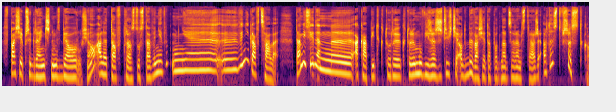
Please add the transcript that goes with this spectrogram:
w pasie przygranicznym z Białorusią, ale to wprost z ustawy nie, nie y, wynika wcale. Tam jest jeden y, akapit, który, który mówi, że rzeczywiście odbywa się to pod nadzorem straży, ale to jest wszystko.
